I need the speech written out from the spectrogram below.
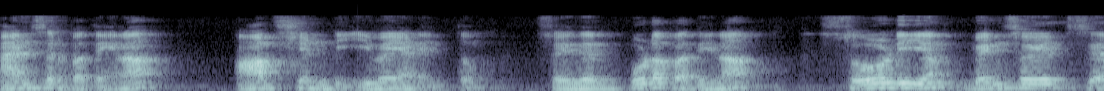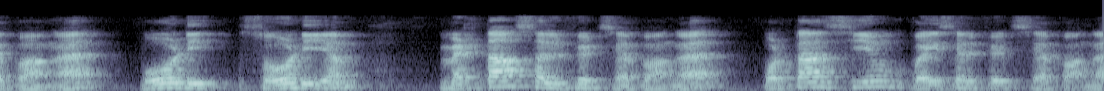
ஆன்சர் பாத்தீங்கன்னா ஆப்ஷன் டி இவை அனைத்தும். ஸோ இதன் கூட பாத்தீங்கன்னா சோடியம் பென்சோயேட் சேர்ப்பாங்க. ஓடி சோடியம் மெட்டாசல்ஃபேட் சேர்ப்பாங்க பொட்டாசியம் பைசல்ஃபேட் சேர்ப்பாங்க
